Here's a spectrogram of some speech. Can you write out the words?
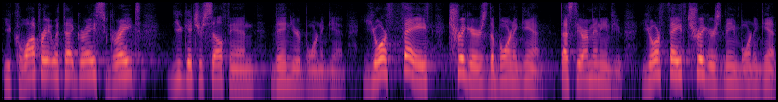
You cooperate with that grace, great. You get yourself in, then you're born again. Your faith triggers the born again. That's the Arminian view. Your faith triggers being born again.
